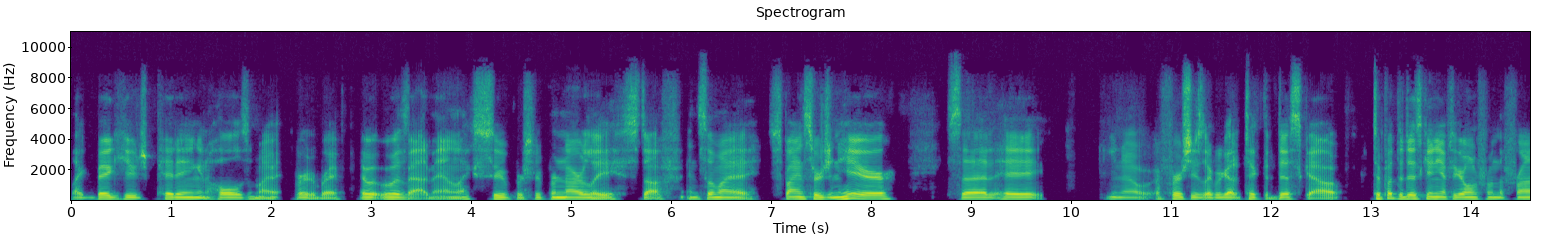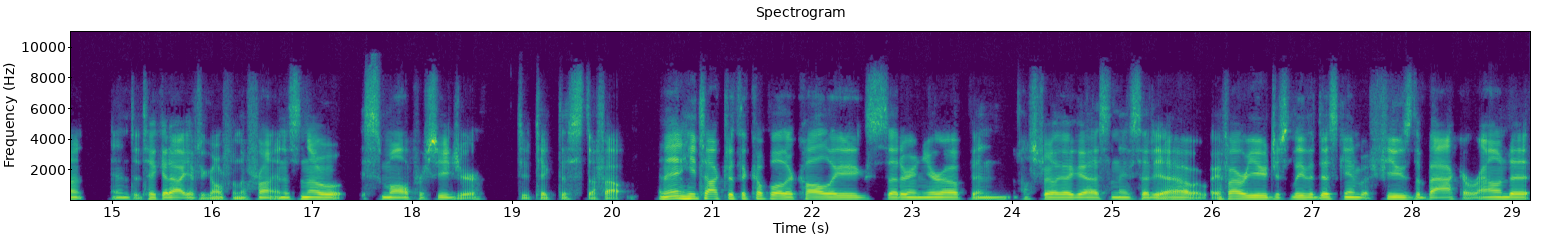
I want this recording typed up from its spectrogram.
like big, huge pitting and holes in my vertebrae. It, it, was bad, man, like super, super gnarly stuff. And so my spine surgeon here said, Hey, you know, at first she's like, We got to take the disc out. To put the disc in, you have to go in from the front. And to take it out, you have to go in from the front. And it's no small procedure to take this stuff out. And then he talked with a couple other colleagues that are in Europe and Australia, I guess, and they said, "Yeah, if I were you, just leave the disc in, but fuse the back around it.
